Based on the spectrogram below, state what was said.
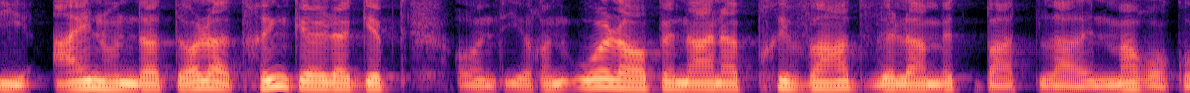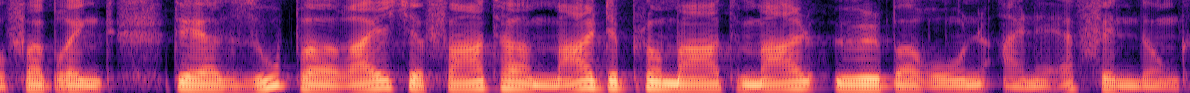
die 100 Dollar Trinkgelder gibt und ihren Urlaub in einer Privatvilla mit Butler in Marokko verbringt. Der superreiche Vater, mal Diplomat, mal Ölbaron, eine Erfindung.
